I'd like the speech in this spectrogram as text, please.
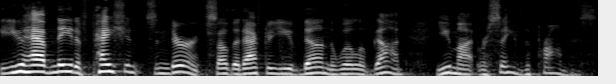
you have need of patience, and endurance, so that after you've done the will of God, you might receive the promise.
